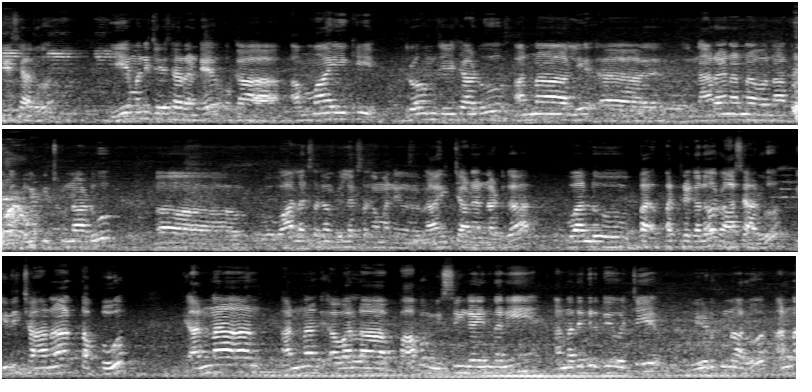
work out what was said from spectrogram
చేశారు. ఏమని చేశారంటే ఒక అమ్మాయికి ద్రోహం చేశాడు అన్న లే నారాయణ అన్న నాతో తప్పించుకున్నాడు వాళ్ళకి సగం వీళ్ళకి సగం అని రాయించాడు అన్నట్టుగా వాళ్ళు ప పత్రికలో రాశారు. ఇది చాలా తప్పు. అన్న అన్న వాళ్ళ పాప మిస్సింగ్ అయిందని అన్న దగ్గరికి వచ్చి వేడుకున్నారు. అన్న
